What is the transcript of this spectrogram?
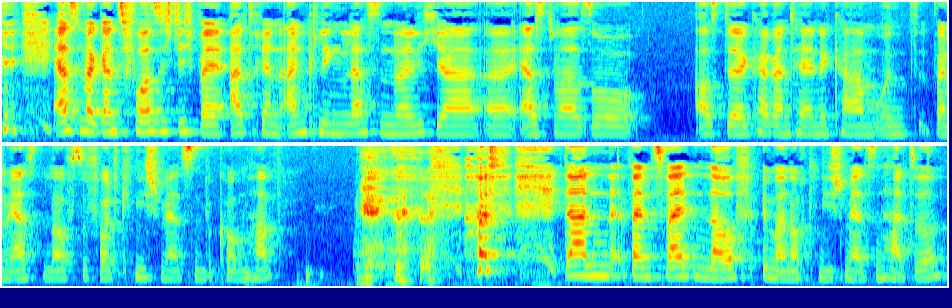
erstmal ganz vorsichtig bei Adrian anklingen lassen, weil ich ja äh, erstmal so aus der Quarantäne kam und beim ersten Lauf sofort Knieschmerzen bekommen habe. und dann beim zweiten Lauf immer noch Knieschmerzen hatte.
